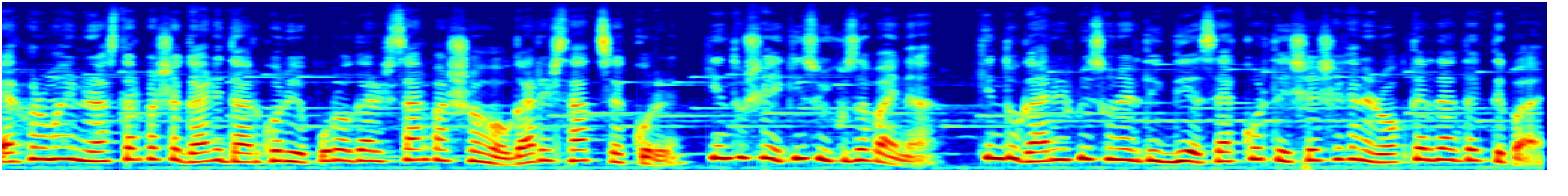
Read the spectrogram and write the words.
এরপর মাহিন রাস্তার পাশে গাড়ি দাঁড় করিয়ে পুরো গাড়ির চারপাশ সহ গাড়ির ছাদ চেক করে। কিন্তু সে কিছুই খুঁজে পায় না। কিন্তু গাড়ির পিছনের দিক দিয়ে চেক করতে সে সেখানে রক্তের দাগ দেখতে পায়।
